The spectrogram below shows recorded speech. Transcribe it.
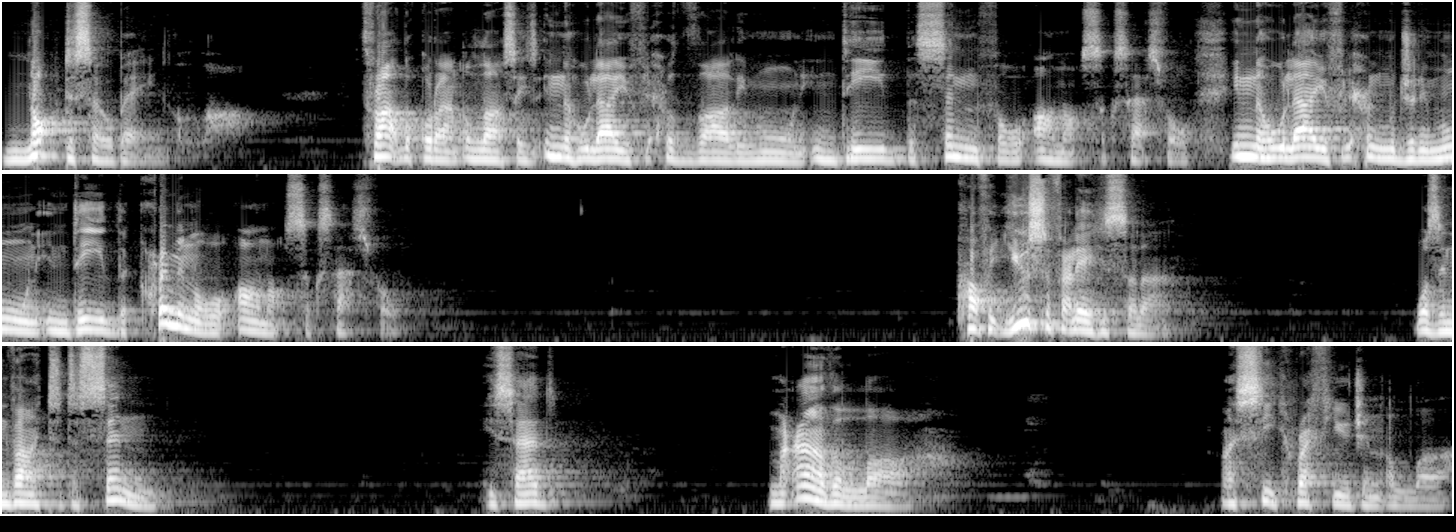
not disobeying Allah. Throughout the Quran, Allah says, إِنَّهُ لَا يُفْلِحُ الظَّالِمُونَ Indeed, the sinful are not successful. إِنَّهُ لَا يُفْلِحُ الْمُجْرِمُونَ Indeed, the criminal are not successful. Prophet Yusuf alayhi salam was invited to sin. He said, Ma'adh Allah, I seek refuge in Allah.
